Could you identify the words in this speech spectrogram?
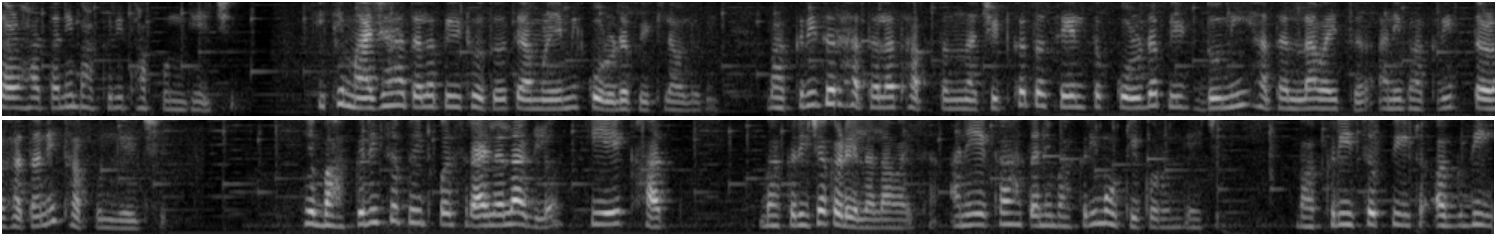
तळहाताने भाकरी थापून घ्यायची. इथे माझ्या हाताला पीठ होतं त्यामुळे मी कोरडं पीठ लावलं नाही. भाकरी जर हाताला थापताना चिटकत असेल तर कोरडं पीठ दोन्ही हाताला लावायचं आणि भाकरी तळहाताने थापून घ्यायची. हे भाकरीचं पीठ पसरायला लागलं की एक हात भाकरीच्या कडेला लावायचा आणि एका हाताने भाकरी मोठी करून घ्यायची. भाकरीचं पीठ अगदी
